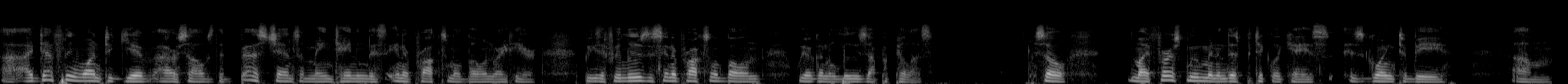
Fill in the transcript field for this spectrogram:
uh, I definitely want to give ourselves the best chance of maintaining this interproximal bone right here. Because if we lose this interproximal bone, we are going to lose our papillas. So my first movement in this particular case is going to be um,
